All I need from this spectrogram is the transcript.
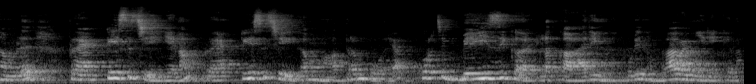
നമ്മൾ പ്രാക്ടീസ് ചെയ്യണം. പ്രാക്ടീസ് ചെയ്താൽ മാത്രം പോരാ. കുറച്ച് ബേസിക് ആയിട്ടുള്ള കാര്യങ്ങൾ കൂടി നമ്മൾ അറിഞ്ഞിരിക്കണം.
